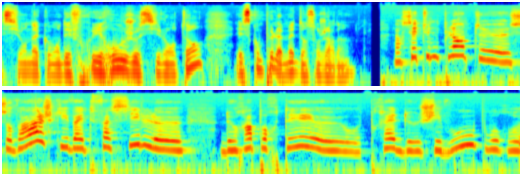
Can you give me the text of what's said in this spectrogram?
si on a comment, des fruits rouges aussi longtemps, est-ce qu'on peut la mettre dans son jardin? Alors c'est une plante euh, sauvage qui va être facile de rapporter auprès de chez vous pour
